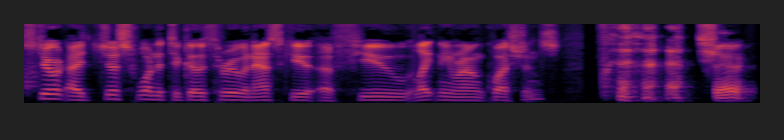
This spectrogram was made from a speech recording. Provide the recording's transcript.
Stuart, I just wanted to go through and ask you a few lightning round questions. sure.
